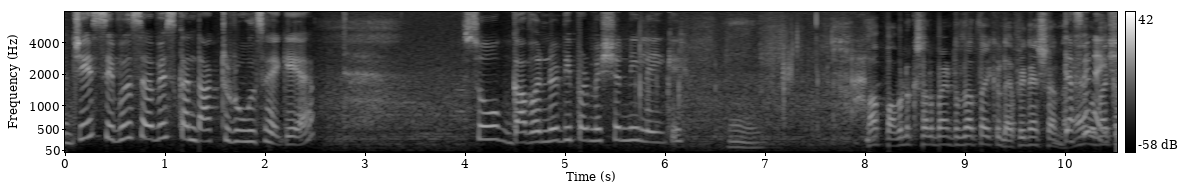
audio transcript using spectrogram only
ਜੇ ਸਿਵਲ ਸਰਵਿਸ ਕੰਡਕਟ ਰੂਲਸ ਹੈਗੇ ਆ ਸੋ ਗਵਰਨਰ ਦੀ ਪਰਮਿਸ਼ਨ ਨਹੀਂ ਲਈ ਗਈ ਹਾਂ ਪਬਲਿਕ ਸਰਵੈਂਟ ਦਾ ਤਾਂ ਇੱਕ ਡੈਫੀਨੇਸ਼ਨ ਹੈ ਉਹਦਾ ਇੱਕ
